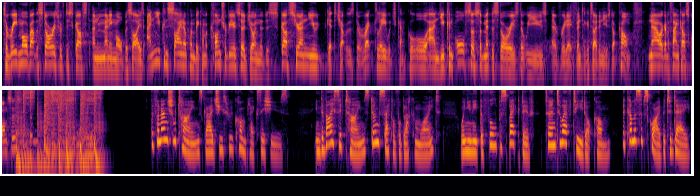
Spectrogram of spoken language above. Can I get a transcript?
To read more about the stories we've discussed and many more besides, and you can sign up and become a contributor, join the discussion. You get to chat with us directly, which is kind of cool. And you can also submit the stories that we use every day, fintechinsidernews.com. Now I've got to thank our sponsors. The Financial Times guides you through complex issues. In divisive times, don't settle for black and white. When you need the full perspective, turn to FT.com. Become a subscriber today.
